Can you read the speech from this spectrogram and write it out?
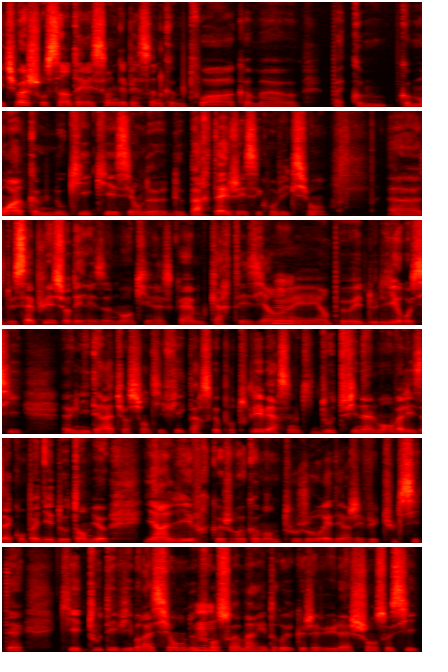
Et tu vois, je trouve ça intéressant que des personnes comme toi, comme, euh, bah, comme, comme moi, comme nous qui, qui essayons de, de partager ces convictions, euh, de s'appuyer sur des raisonnements qui restent quand même cartésiens mmh. et un peu et de lire aussi euh, une littérature scientifique parce que pour toutes les personnes qui doutent finalement on va les accompagner d'autant mieux. Il y a un livre que je recommande toujours et d'ailleurs j'ai vu que tu le citais qui est Toutes et vibrations de mmh. François-Marie Dru que j'avais eu la chance aussi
